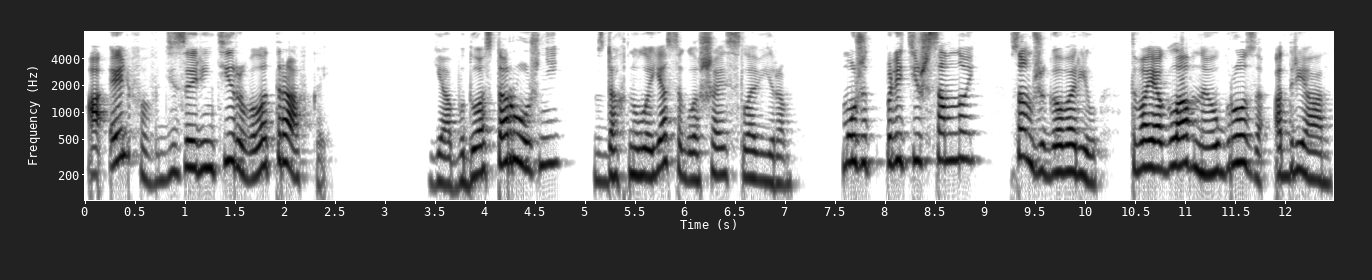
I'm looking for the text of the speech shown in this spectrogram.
а эльфов дезориентировала травкой? Я буду осторожней, вздохнула я, соглашаясь с Лавиром. Может, полетишь со мной? Сам же говорил, Твоя главная угроза – Адриан,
